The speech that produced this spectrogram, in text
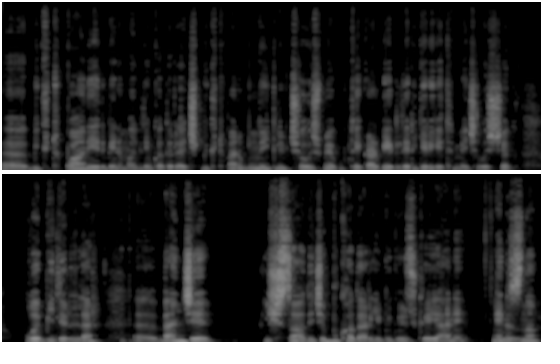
Bir kütüphaneydi benim bildiğim kadarıyla açık bir kütüphane. Bununla ilgili bir çalışma yapıp tekrar verileri geri getirmeye çalışacak olabilirler. Bence iş sadece bu kadar gibi gözüküyor. Yani en azından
